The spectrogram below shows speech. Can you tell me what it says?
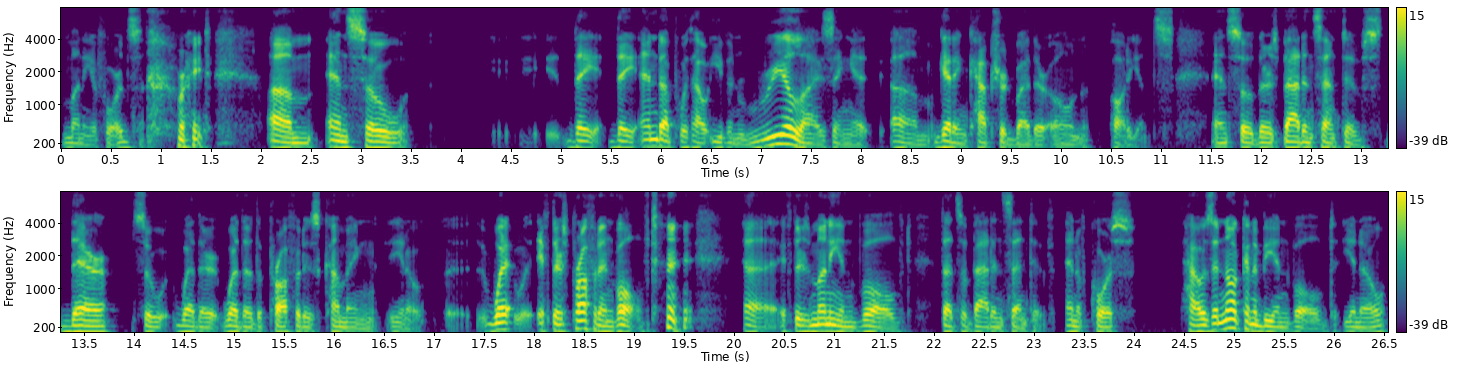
money affords, right? Um, and so they they end up without even realizing it, um, getting captured by their own audience. And so there's bad incentives there. So whether whether the profit is coming, you know, uh, what if there's profit involved, uh, if there's money involved, that's a bad incentive. And of course, how is it not going to be involved? You know,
